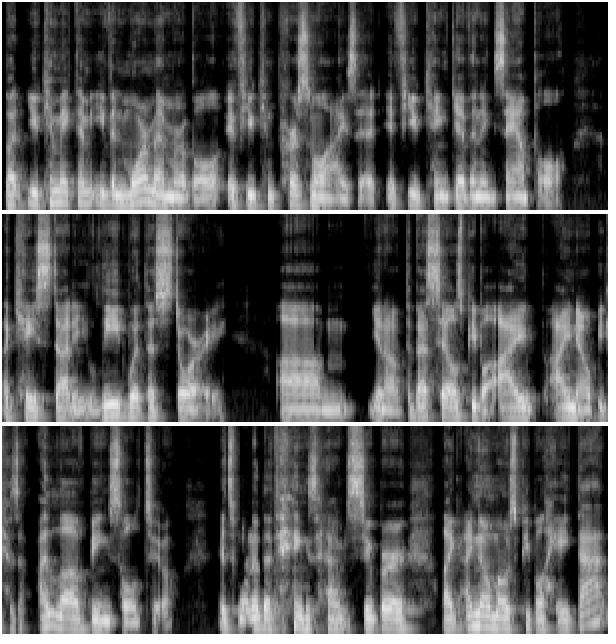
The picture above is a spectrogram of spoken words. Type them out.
but you can make them even more memorable if you can personalize it, if you can give an example, a case study, lead with a story. Um, you know, the best salespeople I I know because I love being sold to. It's one of the things that I'm super like. I know most people hate that.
